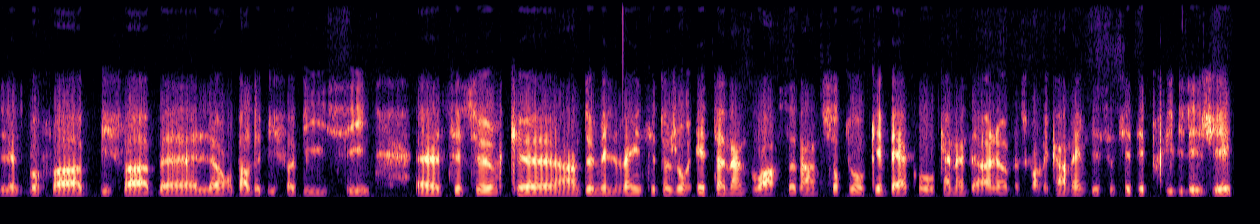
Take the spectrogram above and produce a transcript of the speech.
lesbophobes, biphobes. Euh, là, on parle de biphobie ici. Euh, c'est sûr qu'en 2020, c'est toujours étonnant de voir ça, dans, surtout au Québec, au Canada, là, parce qu'on est quand même des sociétés privilégiées.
